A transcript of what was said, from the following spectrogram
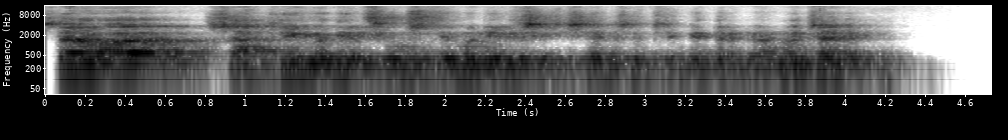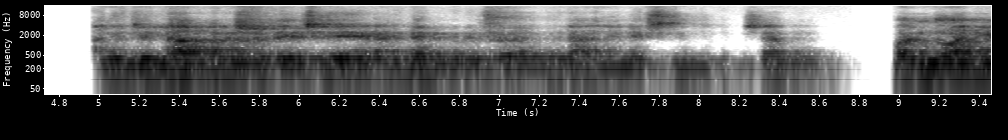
सर्व शाखेमधील संस्थेमधील शिक्षक शिक्षकेतर कर्मचारी आणि जिल्हा परिषदेचे अन्य परिसरातील आलेले शिक्षक बंधू आणि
